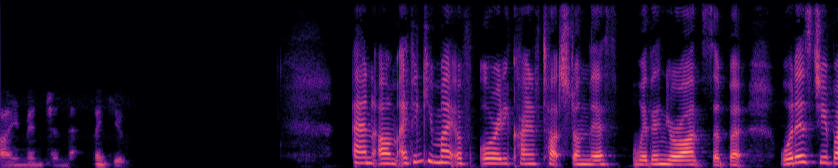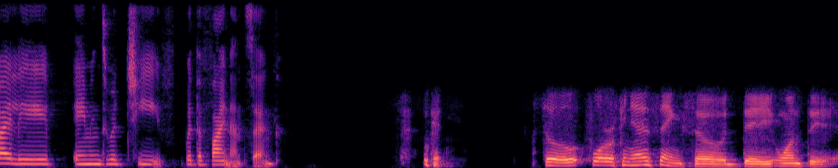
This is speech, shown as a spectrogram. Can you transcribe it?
I mentioned. Thank you. And um, I think you might have already kind of touched on this within your answer, but what is Jubaili aiming to achieve with the financing? Okay. So for financing, so they want to,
